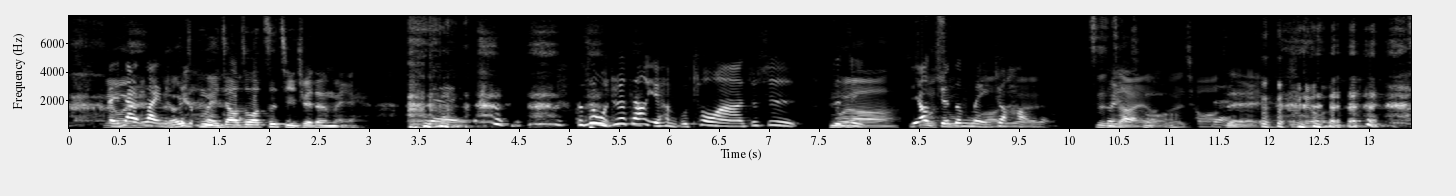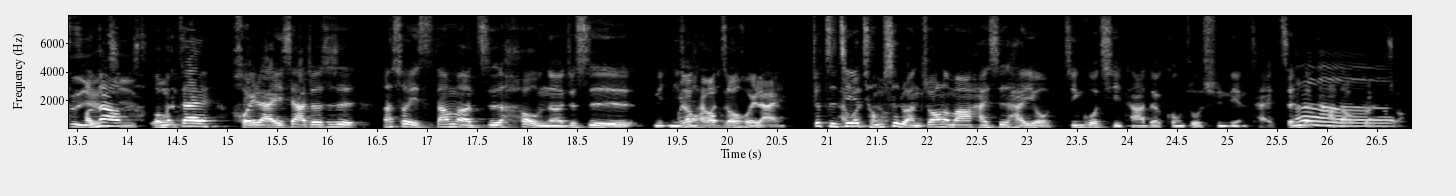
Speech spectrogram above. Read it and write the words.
等一下赖你。有一种美叫做自己觉得美。对。可是我觉得这样也很不错啊，就是自己只要觉得美就好了。自在哦，对，好，那我们再回来一下，就是那所以 Summer 之后呢，就是你你从台湾之后回来，就直接从事软装了吗？还是还有经过其他的工作训练才真的踏到软装？呃，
